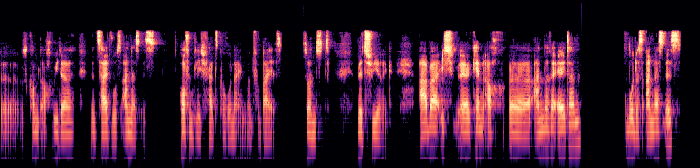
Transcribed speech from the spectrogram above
äh, es kommt auch wieder eine Zeit, wo es anders ist. Hoffentlich, falls Corona irgendwann vorbei ist. Sonst wird es schwierig. Aber ich äh, kenne auch äh, andere Eltern, wo das anders ist.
